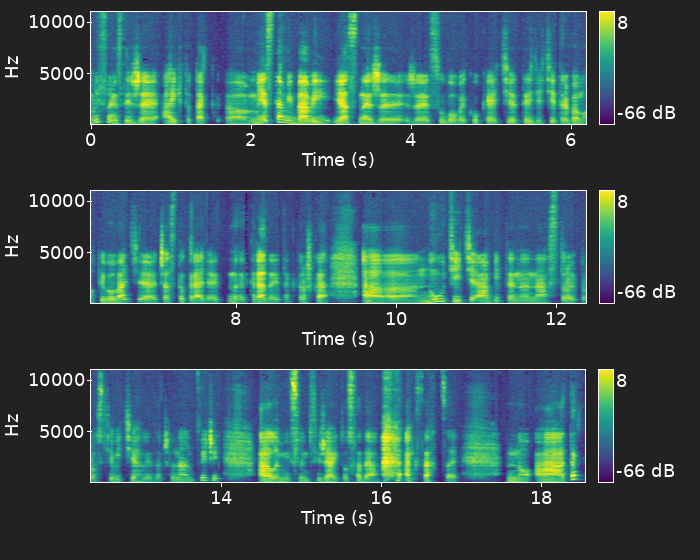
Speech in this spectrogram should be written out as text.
myslím si, že aj ich to tak uh, miestami baví. Jasné, že, že sú vo veku, keď tie deti treba motivovať, e, častokrát aj, no, krát aj tak troška uh, nútiť, aby ten nástroj proste vytiahli a začali nám cvičiť. Ale myslím si, že aj to sa dá, ak sa chce. No a tak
